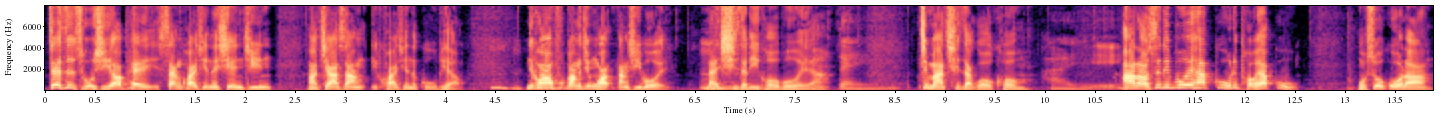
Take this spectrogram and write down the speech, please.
这次除夕要配三块钱的现金啊，加上一块钱的股票。嗯你看富邦金我当时买，咱四十二块买啊，对，今嘛七十五块。啊，老师，你不会遐久，你跑遐久。我说过啦，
